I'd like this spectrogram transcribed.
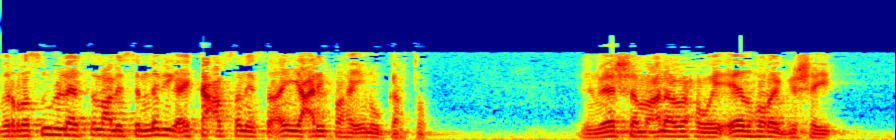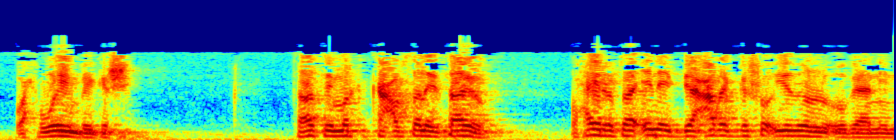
Min rasuulillahi sal ly sl nabiga ay ka cabsanaysa an yacrifaha inuu garto. Meesha macnaha waxa weye eed hore gashay wax weyn bay gashay. Taasay marka ka cabsanaysaayo waxay rabtaa inay beecada gasho iyadoon la ogaanin.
